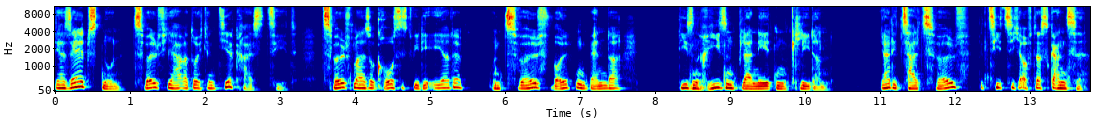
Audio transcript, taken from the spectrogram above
der selbst nun zwölf Jahre durch den Tierkreis zieht, zwölfmal so groß ist wie die Erde und zwölf Wolkenbänder diesen Riesenplaneten gliedern. Ja, die Zahl zwölf bezieht sich auf das Ganze,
